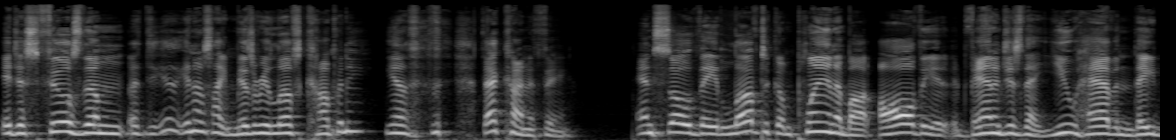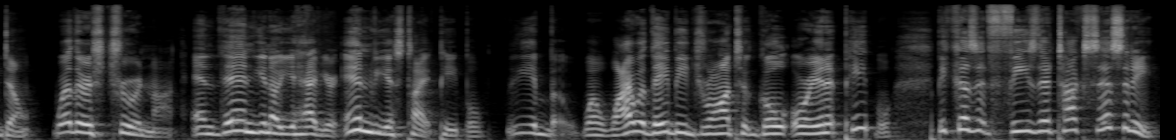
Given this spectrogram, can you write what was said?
It just fills them, you know, it's like misery loves company, you know, that kind of thing. And so they love to complain about all the advantages that you have and they don't, whether it's true or not. And then, you know, you have your envious type people. Well, why would they be drawn to goal oriented people? Because it feeds their toxicity.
